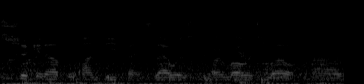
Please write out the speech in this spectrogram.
shooken up on defense, that was our lowest low. Um,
